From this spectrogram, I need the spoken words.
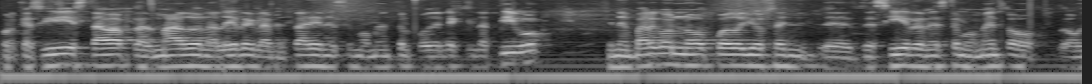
porque así estaba plasmado en la ley reglamentaria en ese momento el Poder Legislativo. Sin embargo, no puedo yo eh, decir en este momento o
